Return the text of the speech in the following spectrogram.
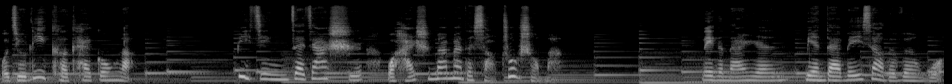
我就立刻开工了。毕竟在家时我还是妈妈的小助手嘛。那个男人面带微笑地问我：“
